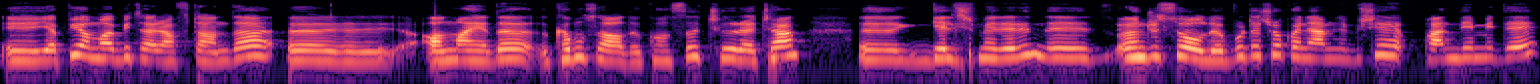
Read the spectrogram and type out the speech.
e, yapıyor ama bir taraftan da e, Almanya'da kamu sağlığı konusunda çığır açan e, gelişmelerin e, öncüsü oluyor. Burada çok önemli bir şey pandemide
